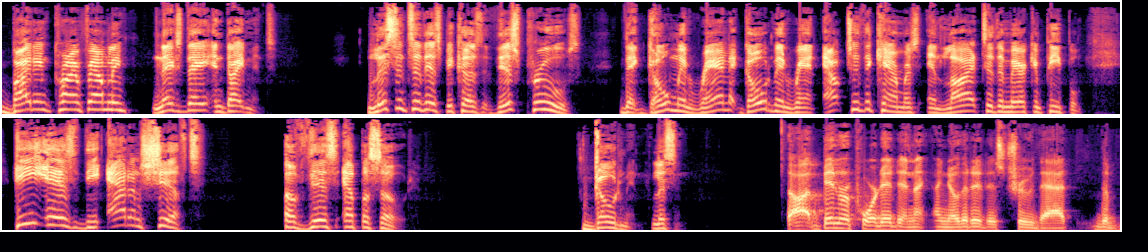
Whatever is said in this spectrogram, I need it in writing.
Biden crime family, next day indictment. Listen to this because this proves that Goldman ran Goldman ran out to the cameras and lied to the American people. He is the Adam Schiff of this episode. Goldman, listen. Uh, been reported, and I, I know that it is true that the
